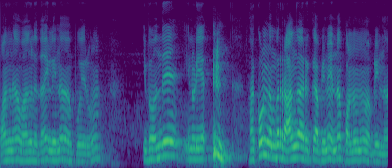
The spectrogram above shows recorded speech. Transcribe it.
வாங்கினா வாங்கினதா இல்லைன்னா போயிடும் இப்போ வந்து என்னுடைய அக்கௌண்ட் நம்பர் ராங்காக இருக்குது அப்படின்னா என்ன பண்ணணும் அப்படின்னா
